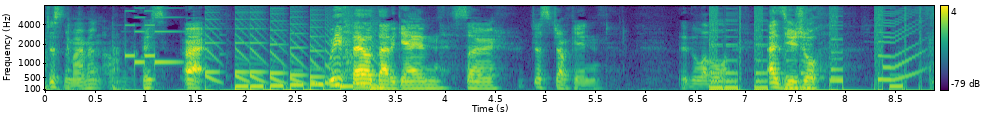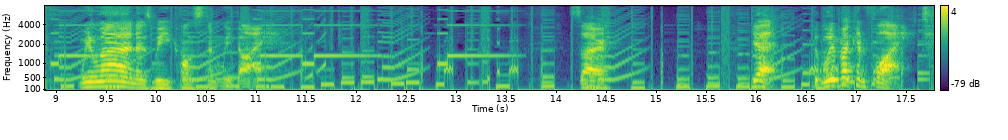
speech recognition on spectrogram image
Just a moment, Alright. We failed that again, so just jump in at the level. As usual. We learn as we constantly die. So, yeah, the blooper can fly.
